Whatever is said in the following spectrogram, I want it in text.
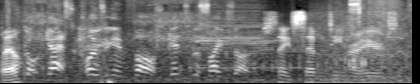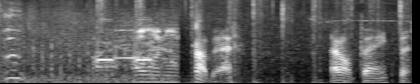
Well, Got gas closing in fast. Get to the safe zone. It's like 17 right here, so. All in one. not bad. I don't think, but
